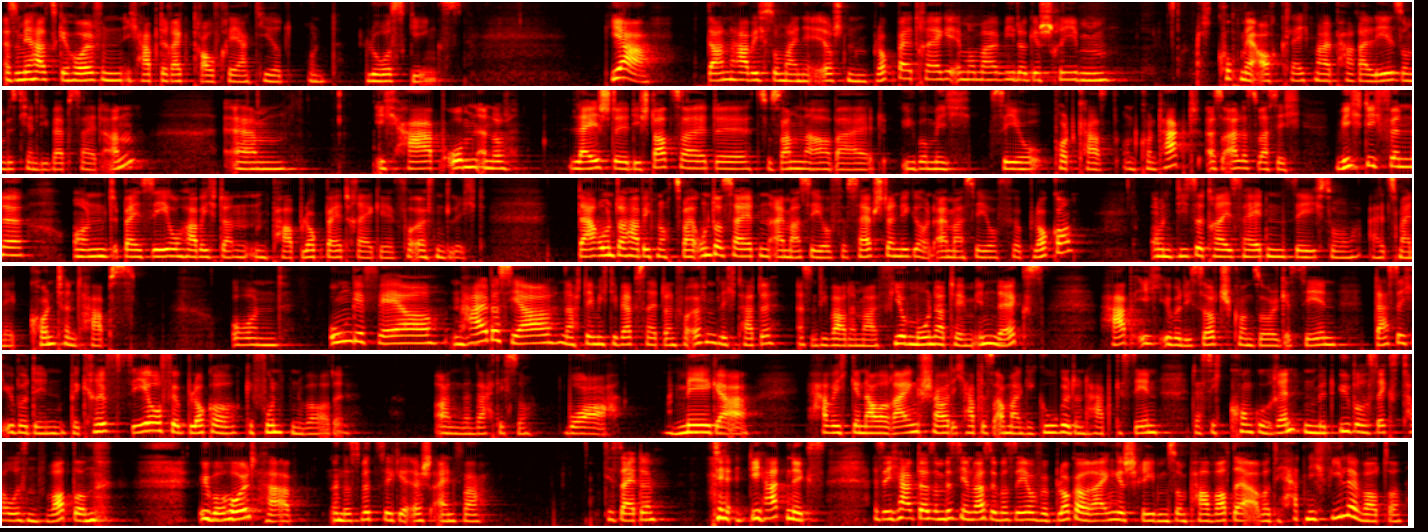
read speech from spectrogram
Also mir hat's geholfen, ich habe direkt drauf reagiert und los ging's. Ja, dann habe ich so meine ersten Blogbeiträge immer mal wieder geschrieben. Ich gucke mir auch gleich mal parallel so ein bisschen die Website an. Ähm, ich habe oben an der Leiste die Startseite, Zusammenarbeit, über mich, SEO, Podcast und Kontakt. Also alles, was ich wichtig finde. Und bei SEO habe ich dann ein paar Blogbeiträge veröffentlicht. Darunter habe ich noch zwei Unterseiten, einmal SEO für Selbstständige und einmal SEO für Blogger. Und diese drei Seiten sehe ich so als meine Content Hubs. Und ungefähr ein halbes Jahr, nachdem ich die Website dann veröffentlicht hatte, also die war dann mal vier Monate im Index, habe ich über die Search Console gesehen, dass ich über den Begriff SEO für Blogger gefunden wurde. Und dann dachte ich so, boah, mega. Habe ich genauer reingeschaut. Ich habe das auch mal gegoogelt und habe gesehen, dass ich Konkurrenten mit über 6000 Wörtern überholt habe. Und das Witzige ist einfach, die Seite, die, die hat nix. Also ich habe da so ein bisschen was über SEO für Blogger reingeschrieben, so ein paar Worte, aber die hat nicht viele Wörter.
